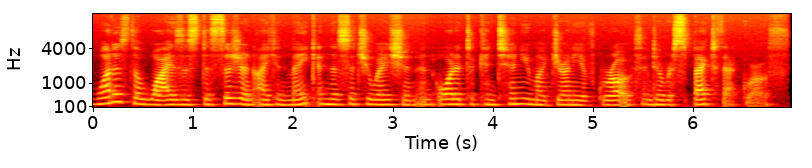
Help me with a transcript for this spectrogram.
what is the wisest decision I can make in this situation in order to continue my journey of growth and to respect that growth.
